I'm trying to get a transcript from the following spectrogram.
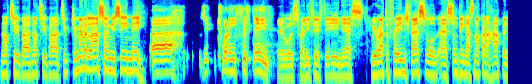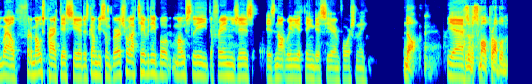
Not too bad. Not too bad. Do, do you remember the last time you seen me? Uh, was it 2015? It was 2015, yes. We were at the Fringe Festival, uh, something that's not going to happen, well, for the most part this year. There's going to be some virtual activity, but mostly the Fringe is, is not really a thing this year, unfortunately. No. Yeah. Because of a small problem.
